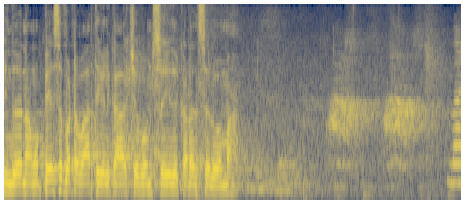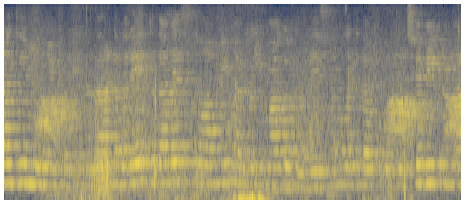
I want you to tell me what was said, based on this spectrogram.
இந்த நாம் பேசப்பட்ட வார்த்தைகளுக்காக ஜெபம் செய்து கடன் செல்வோமா? வானத்தையும் ஆண்டவரே கதாவே சுவாமி மறுபடியும் உங்களுடைய சமூகத்தில் செபிக்கிறோம்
